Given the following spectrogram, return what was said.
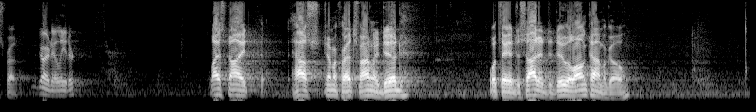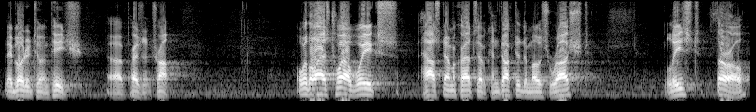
Mr. President. Majority Leader. Last night, House Democrats finally did what they had decided to do a long time ago. They voted to impeach uh, President Trump. Over the last 12 weeks, House Democrats have conducted the most rushed, least thorough,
